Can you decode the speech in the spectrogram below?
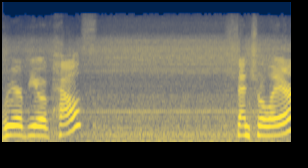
Rear view of house central air.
